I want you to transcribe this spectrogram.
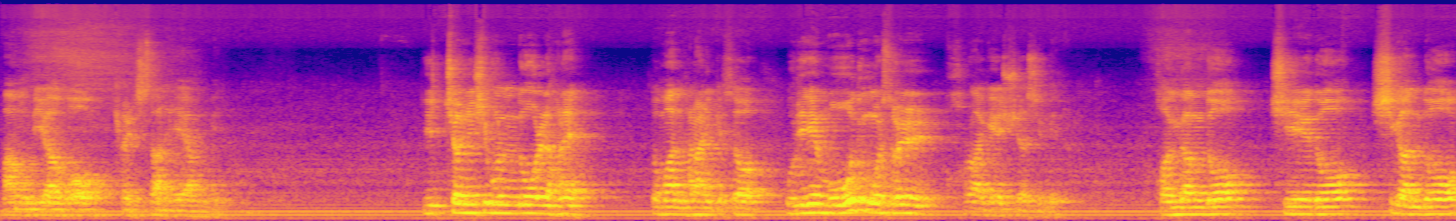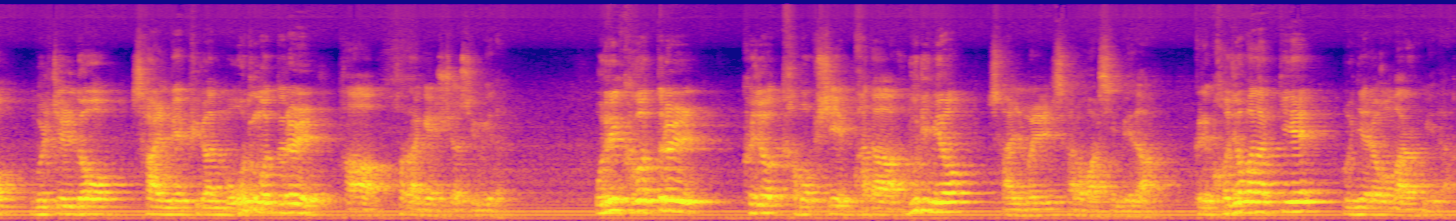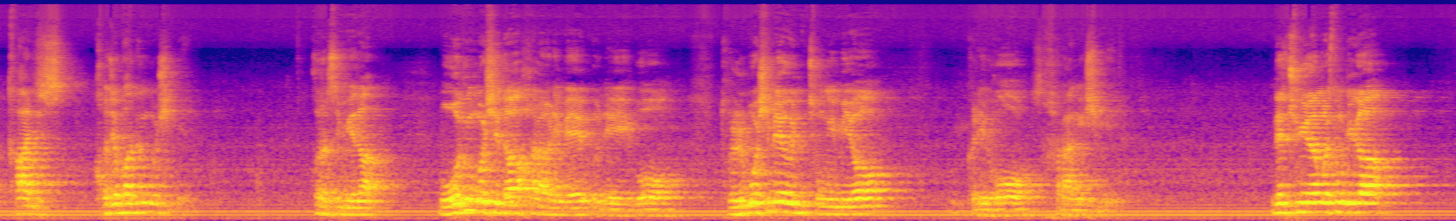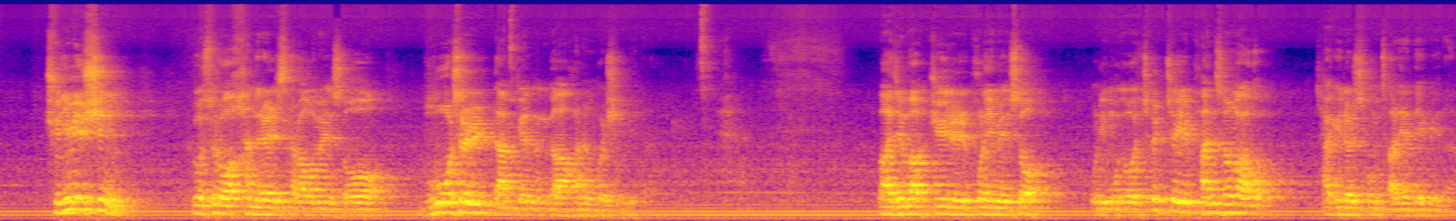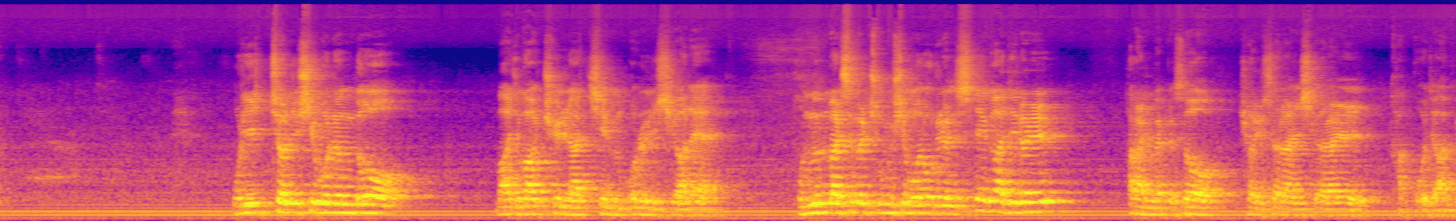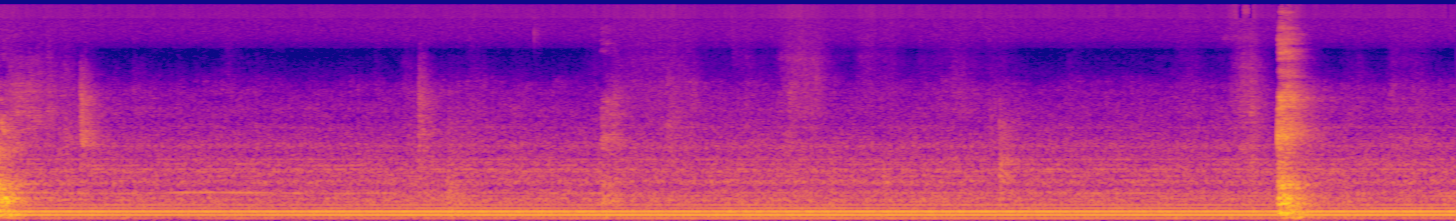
마무리하고 결산해야 합니다. 2025년도 올 한 해 동안 하나님께서 우리에게 모든 것을 허락해 주셨습니다. 건강도, 지혜도, 시간도, 물질도, 삶에 필요한 모든 것들을 다 허락해 주셨습니다. 우리는 그것들을 그저 값없이 받아 누리며 삶을 살아왔습니다. 그래 거저 받았기에 은혜라고 말합니다. 가지스 거저 받은 것이에요. 그렇습니다. 모든 것이 다 하나님의 은혜이고 돌보심의 은총이며 그리고 사랑이십니다. 근데 중요한 것은 우리가 주님이 주신 그것으로 하늘을 살아오면서 무엇을 남겼는가 하는 것입니다. 마지막 주일을 보내면서 우리 모두 철저히 반성하고 자기를 성찰해야 됩니다. 우리 2025년도 마지막 주일 아침 오늘 이 시간에 본문 말씀을 중심으로 우리는 세 가지를 하나님 앞에서 결산하는 시간을 갖고자 합니다.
